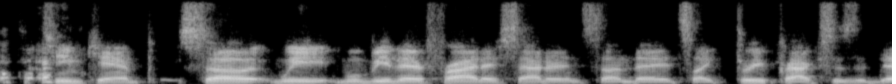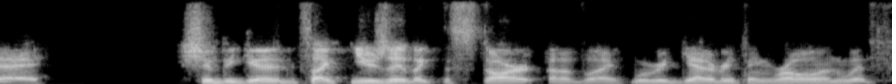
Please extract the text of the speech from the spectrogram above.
Okay. Team camp. So we will be there Friday, Saturday, and Sunday. It's like three practices a day. Should be good. It's like usually like the start of like where we get everything rolling with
